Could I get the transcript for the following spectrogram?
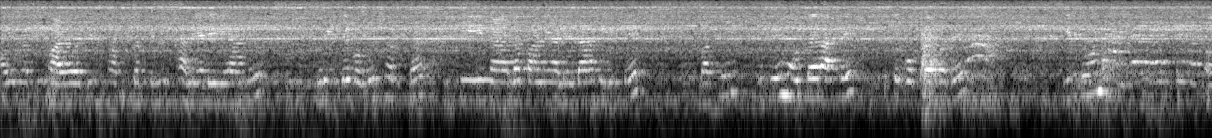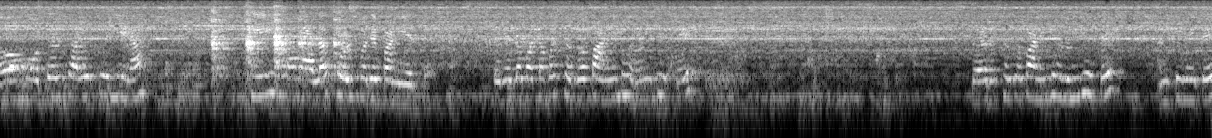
आईवरती माळावरती साफ करते मी खाली आलेली आहे. तुम्ही इथे बघू शकता की नळाला पाणी आलेलं आहे इथे. बाकी इथे मोटर आहे. इथे कोपऱ्यामध्ये. इथून मोटर चालू केली ना की या खोडमध्ये पाणी येतं. तर मी आता पटापट सगळं पाणी भरून घेते. तर सगळं पाणी भरून घेते. आणि तुम्ही ते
